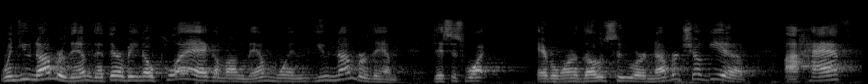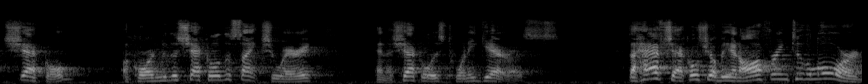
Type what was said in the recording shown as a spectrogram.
When you number them, that there be no plague among them when you number them. This is what every one of those who are numbered shall give a half shekel, according to the shekel of the sanctuary, and a shekel is 20 gerahs. The half shekel shall be an offering to the Lord.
